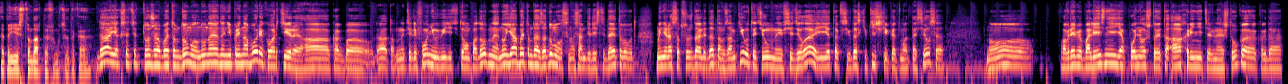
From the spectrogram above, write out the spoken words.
Это есть стандартная функция такая. Да, я, кстати, тоже об этом думал. Ну, наверное, не при наборе квартиры, а как бы, да, там на телефоне увидеть и тому подобное. Но я об этом, да, задумывался, на самом деле. Если до этого вот мы не раз обсуждали, да, там замки вот эти умные, все дела, и я так всегда скептически к этому относился. Но во время болезни я понял, что это охренительная штука, когда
